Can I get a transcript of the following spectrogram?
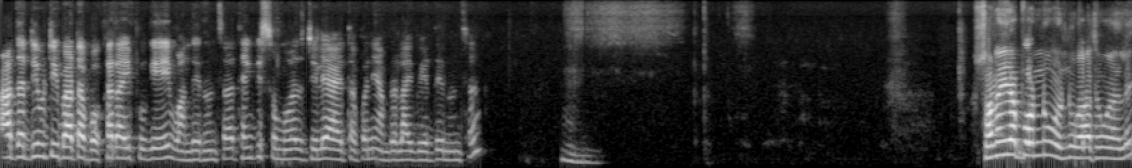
आज ड्युटीबाट भर्खर आइपुगे भन्दै हुनुहुन्छ। थ्याङ्क यू सो मच ढिले आए तापनि हाम्रो लाइभ हेर्दै हुनुहुन्छ। सनैया पढ्नु भन्नुभएको छ उहाँले।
